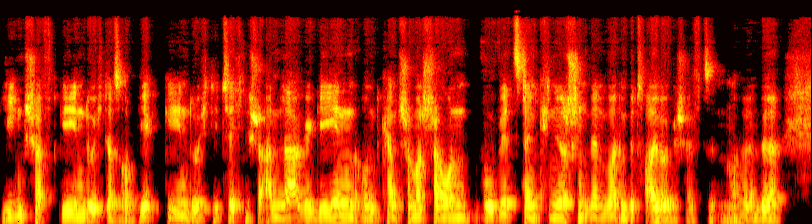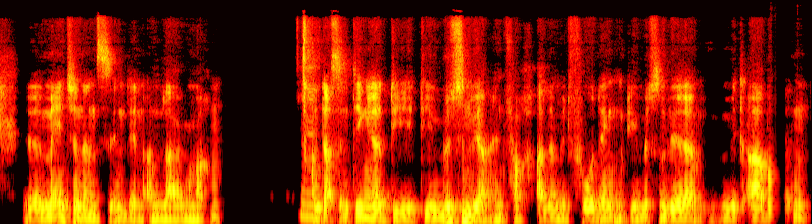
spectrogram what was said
Liegenschaft gehen, durch das Objekt gehen, durch die technische Anlage gehen und kann schon mal schauen, wo wird's denn knirschen, wenn wir im Betreibergeschäft sind, ne? wenn wir Maintenance in den Anlagen machen. Und das sind Dinge, die, die müssen wir einfach alle mit vordenken, die müssen wir mitarbeiten.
